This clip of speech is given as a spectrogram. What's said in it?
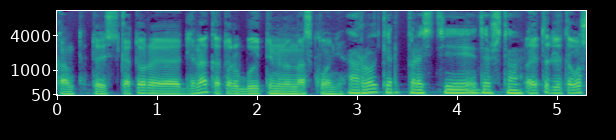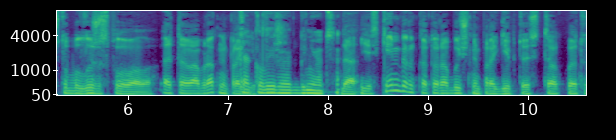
канта, то есть которая, длина которая будет именно на склоне. А рокер, прости, это что? Это для того, чтобы лыжа всплывала. Это обратный прогиб. Как лыжа гнется. Да. Есть кембер, который обычный прогиб, то есть так в эту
